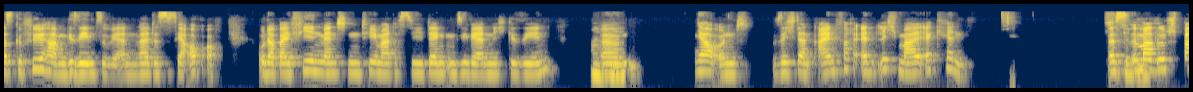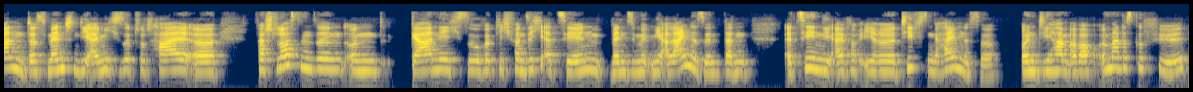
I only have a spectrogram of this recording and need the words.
das Gefühl haben, gesehen zu werden, weil das ist ja auch oft oder bei vielen Menschen ein Thema, dass sie denken, sie werden nicht gesehen. Mhm. Ähm, ja, und sich dann einfach endlich mal erkennen. Das ist immer so spannend, dass Menschen, die eigentlich so total äh, verschlossen sind und gar nicht so wirklich von sich erzählen, wenn sie mit mir alleine sind, dann erzählen die einfach ihre tiefsten Geheimnisse. Und die haben aber auch immer das Gefühl,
